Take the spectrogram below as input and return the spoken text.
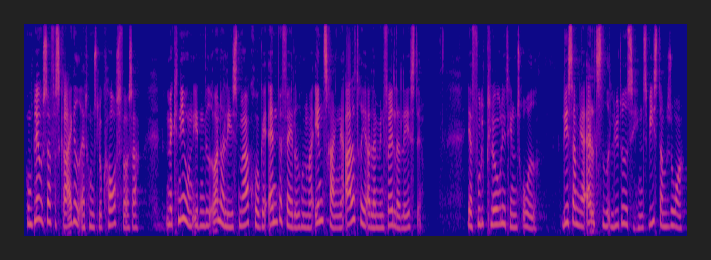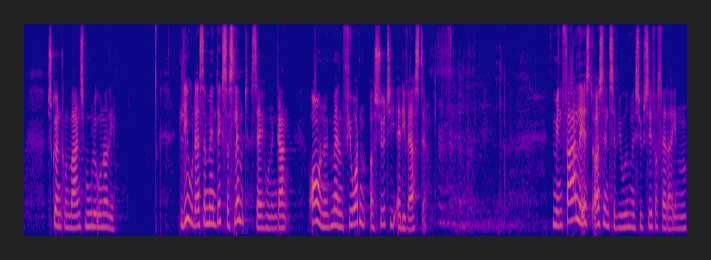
Hun blev så forskrækket, at hun slog kors for sig. Med kniven i den vidunderlige smørkrukke anbefalede hun mig indtrængende aldrig at lade mine forældre læse det. Jeg fulgte klogeligt hendes råd. Ligesom jeg altid lyttede til hendes visdomsord, skønt hun var en smule underlig. Livet er simpelthen ikke så slemt, sagde hun engang. Årene mellem 14 og 70 er de værste. Min far læste også interviewet med succesforfatterinden.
